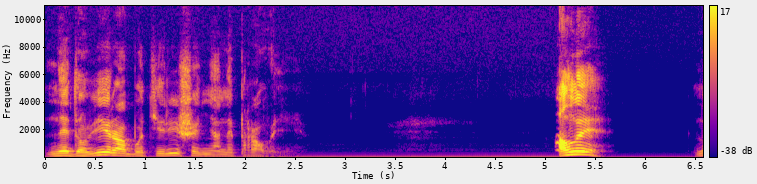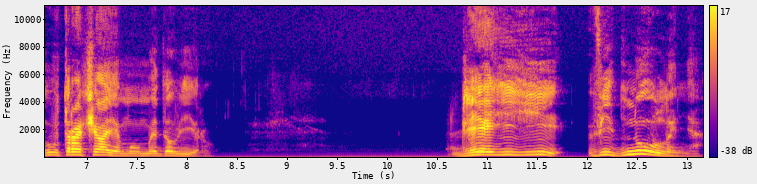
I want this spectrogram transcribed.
недовіра, бо ті рішення неправильні. Але ну, втрачаємо ми довіру. для її відновлення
